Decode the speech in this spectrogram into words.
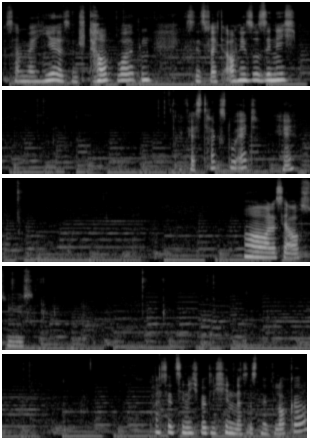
Was haben wir hier? Das sind Staubwolken. Das ist jetzt vielleicht auch nicht so sinnig. Festtagsduett? Hä? Oh, das ist ja auch süß. Passt jetzt hier nicht wirklich hin. Das ist eine Glocke.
